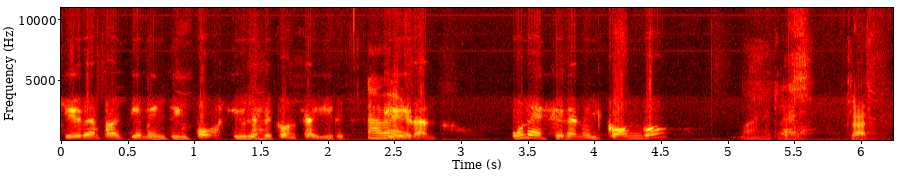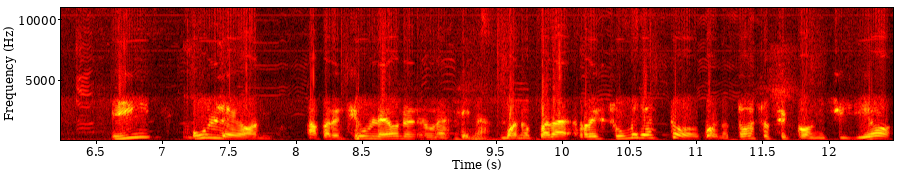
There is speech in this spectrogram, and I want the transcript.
que eran prácticamente imposibles de conseguir. A Que ver. eran una escena en el Congo, Bueno, claro. Claro. y un león. Apareció un león en una escena. Bueno, para resumir esto, bueno, todo eso se consiguió.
